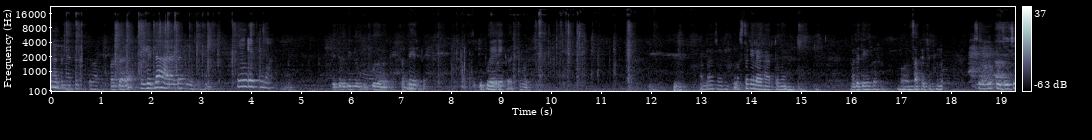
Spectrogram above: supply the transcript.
आता मी असं हे घेतला हाराचा घेतला. होते. good. बरं. मस्त केलाय हार तुम्ही आता ते हे कर चाफ्याची फुलं सर्व पूजेची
